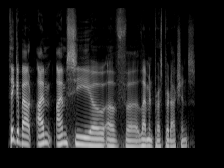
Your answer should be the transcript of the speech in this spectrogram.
Think about I'm I'm CEO of uh, Lemon Press Productions,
